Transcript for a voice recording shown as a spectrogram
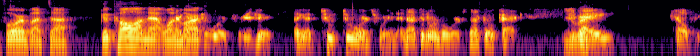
For, but uh, good call on that one, I Mark. got two words for you, Jake. I got two two words for you, not the normal words, not go pack. Stay right. healthy.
